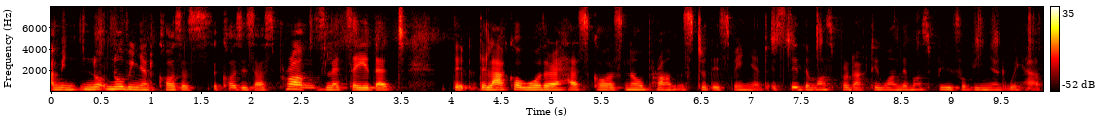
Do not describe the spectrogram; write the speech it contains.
I mean, no, no vineyard causes causes us problems. Let's say that the, the lack of water has caused no problems to this vineyard. It's still the most productive one, the most beautiful vineyard we have.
